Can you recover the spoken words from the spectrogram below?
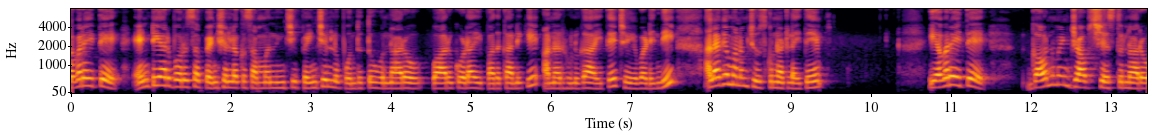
ఎవరైతే ఎన్టీఆర్ భరోసా పెన్షన్లకు సంబంధించి పెన్షన్లు పొందుతూ ఉన్నారో వారు కూడా ఈ పథకానికి అనర్హులుగా అయితే చేయబడింది. అలాగే మనం చూసుకున్నట్లయితే ఎవరైతే గవర్నమెంట్ జాబ్స్ చేస్తున్నారో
